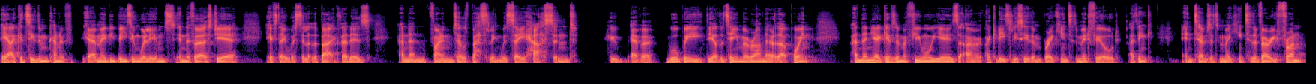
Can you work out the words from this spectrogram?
Yeah, I could see them kind of yeah maybe beating Williams in the first year if they were still at the back. That is, and then finding themselves battling with say Haas and whoever will be the other team around there at that point. And then, yeah, gives them a few more years. I, I, could easily see them breaking into the midfield. I think in terms of making it to the very front,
